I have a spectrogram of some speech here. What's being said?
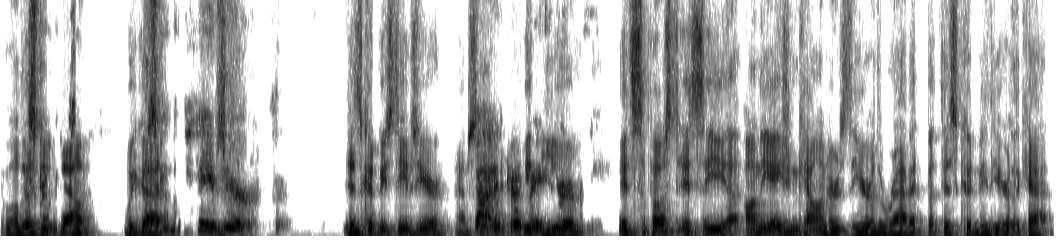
Well, there's no doubt we This got could be Steve's year. this could be Steve's year. Absolutely, it could the be. year. It's supposed to. It's the uh, on the Asian calendar. It's the year of the rabbit, but this could be the year of the cat.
